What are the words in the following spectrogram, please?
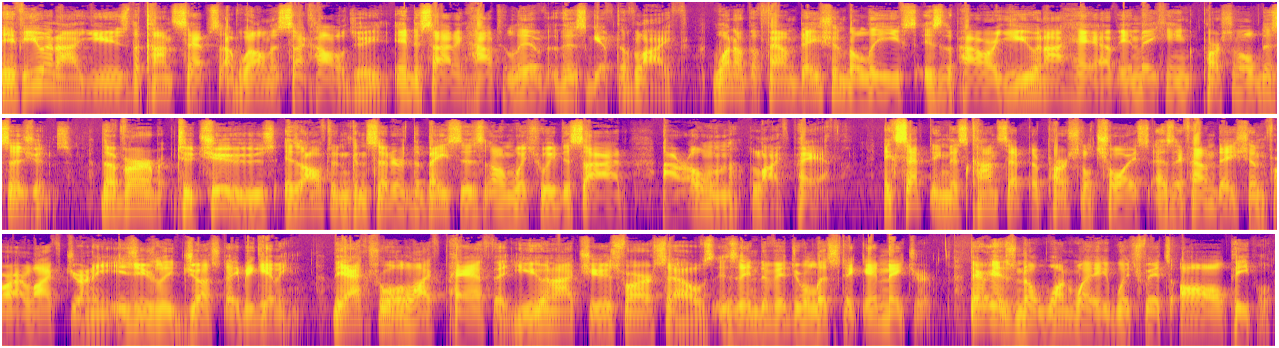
If you and I use the concepts of wellness psychology in deciding how to live this gift of life, one of the foundation beliefs is the power you and I have in making personal decisions. The verb to choose is often considered the basis on which we decide our own life path. Accepting this concept of personal choice as a foundation for our life journey is usually just a beginning. The actual life path that you and I choose for ourselves is individualistic in nature. There is no one way which fits all people.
